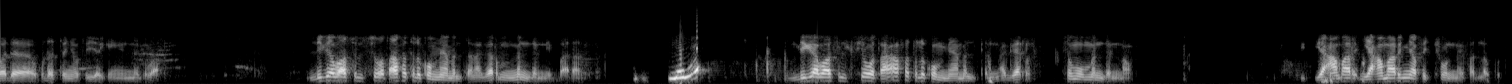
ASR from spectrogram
ወደ ሁለተኛው ጥያቄ እንግባ። ሊገባ ስል ሲወጣ ፈትልኮ የሚያመልጥ ነገር ምንድን ይባላል? ምን ሊገባ ስል ሲወጣ ፈትልኮ የሚያመልጥ ነገር ስሙ ምንድን ነው? የአማር የአማርኛ ፍቺውን ነው የፈለኩት።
